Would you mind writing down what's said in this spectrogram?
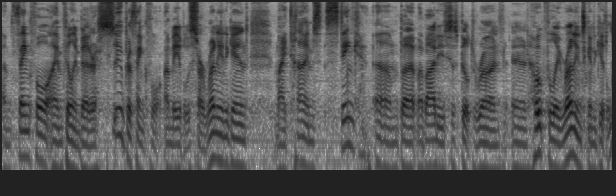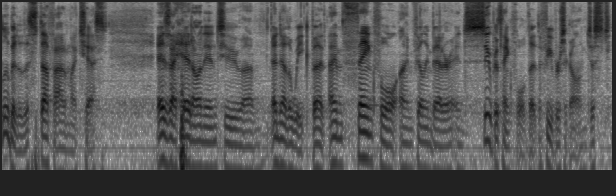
I'm thankful. I'm feeling better. Super thankful. I'm able to start running again. My times stink, um, but my body is just built to run, and hopefully running is to get a little bit of the stuff out of my chest as I head on into um, another week. But I'm thankful I'm feeling better and super thankful that the fevers are gone. Just,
